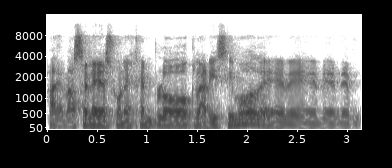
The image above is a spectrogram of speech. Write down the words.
Además, eres un ejemplo clarísimo de,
